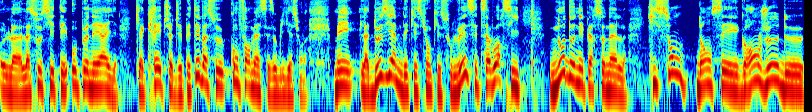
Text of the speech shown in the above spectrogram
la, la, société OpenAI qui a créé ChatGPT va se conformer à ces obligations-là. Mais la deuxième des questions qui est soulevée, c'est de savoir si nos données personnelles, qui sont dans ces grands jeux de,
